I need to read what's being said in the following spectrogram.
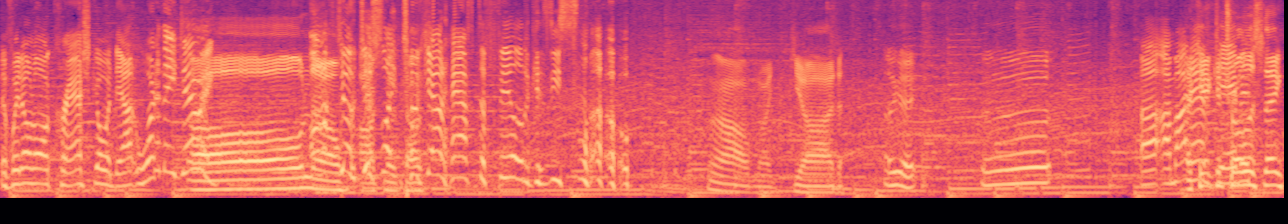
if we don't all crash going down. What are they doing? Oh no! Octo just Octo like took out half the field because he's slow. Oh my god! Okay. Uh, uh, I might have I have can't control damage. this thing.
